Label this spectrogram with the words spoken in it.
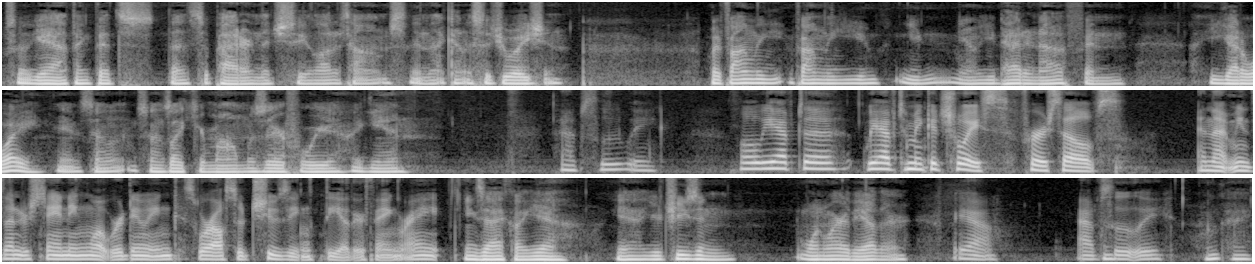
so yeah, I think that's that's a pattern that you see a lot of times in that kind of situation. But finally, finally, you you you know you'd had enough, and you got away. And sounds, it sounds like your mom was there for you again. Absolutely. Well, we have to we have to make a choice for ourselves, and that means understanding what we're doing because we're also choosing the other thing, right? Exactly. Yeah. Yeah. You're choosing one way or the other. Yeah, absolutely. Okay.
